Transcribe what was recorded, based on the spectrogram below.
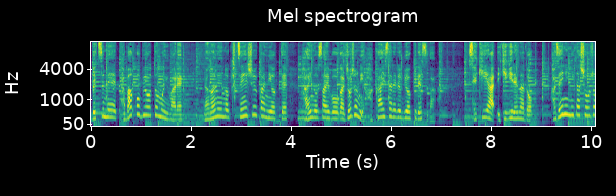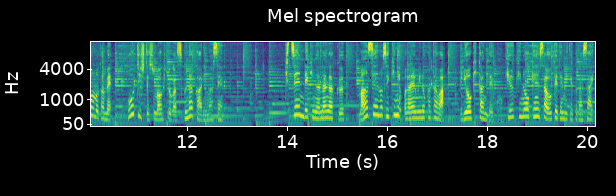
別名タバコ病とも言われ長年の喫煙習慣によって肺の細胞が徐々に破壊される病気ですが咳や息切れなど風邪に似た症状のため放置してしまう人が少なくありません。喫煙歴が長く慢性の咳にお悩みの方は医療機関で呼吸機能検査を受けてみてください。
